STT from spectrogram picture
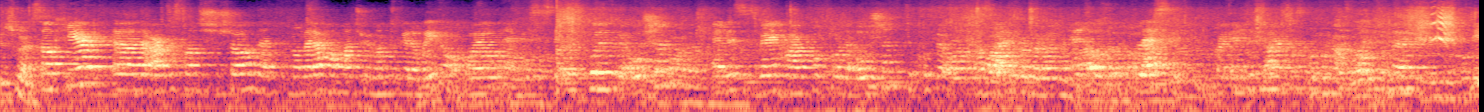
So here, uh, the artist wants to show that no matter how much we want to get away from oil, and this is, this is put into the ocean, and this is very harmful for the ocean to put the oil inside, and also plastic. In this artist, the beach,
